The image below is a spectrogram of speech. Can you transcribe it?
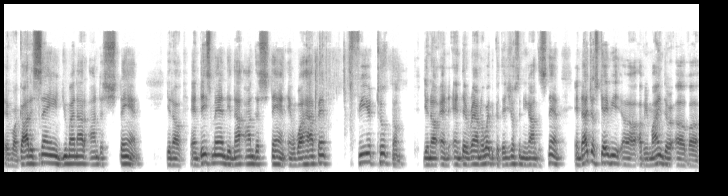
And what God is saying, you might not understand you know, and these men did not understand. And what happened? Fear took them, you know, and and they ran away because they just didn't understand. And that just gave me uh, a reminder of uh,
